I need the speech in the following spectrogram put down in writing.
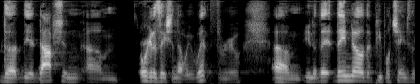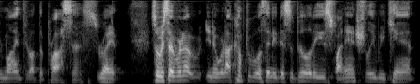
the the adoption um, organization that we went through, um, you know, they, they know that people change their mind throughout the process, right? So we said we're not, you know, we're not comfortable with any disabilities financially. We can't,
